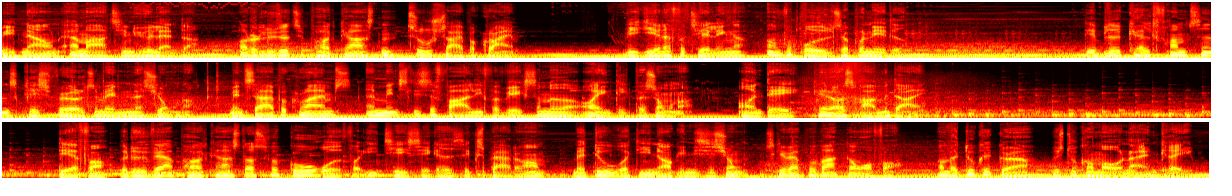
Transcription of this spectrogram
Mit navn er Martin Hylander, og du lytter til podcasten To Cybercrime. Vi giver dig fortællinger om forbrydelser på nettet. Det er blevet kaldt fremtidens krigsførelse mellem nationer, men cybercrimes er mindst lige så farlige for virksomheder og enkeltpersoner. Og en dag kan det også ramme dig. Derfor vil du i hver podcast også få gode råd fra IT-sikkerhedseksperter om, hvad du og din organisation skal være på vagt overfor, og hvad du kan gøre, hvis du kommer under angreb.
